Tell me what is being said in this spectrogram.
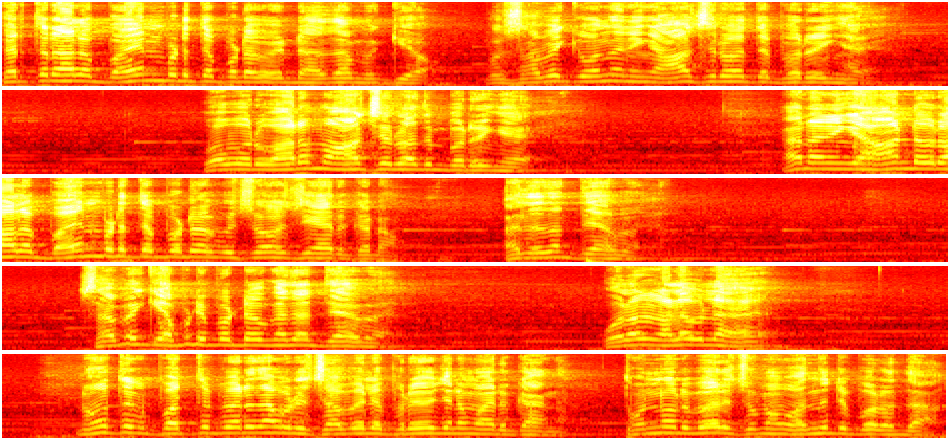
கர்த்தரால் பயன்படுத்தப்பட வேண்டியது அதுதான் முக்கியம். இப்போ சபைக்கு வந்து நீங்கள் ஆசீர்வாதத்தை பெறுறீங்க. ஒவ்வொரு வாரமும் ஆசீர்வாதம் பெறுறீங்க. ஆனால் நீங்கள் ஆண்டவரால் பயன்படுத்தப்படுற விசுவாசியாக இருக்கணும். அதுதான் தேவை. சபைக்கு அப்படிப்பட்டவங்க தான் தேவை. உலக அளவில் நூற்றுக்கு பத்து பேர் தான் ஒரு சபையில் பிரயோஜனமாக இருக்காங்க. தொண்ணூறு பேர் சும்மா வந்துட்டு போகிறது தான்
